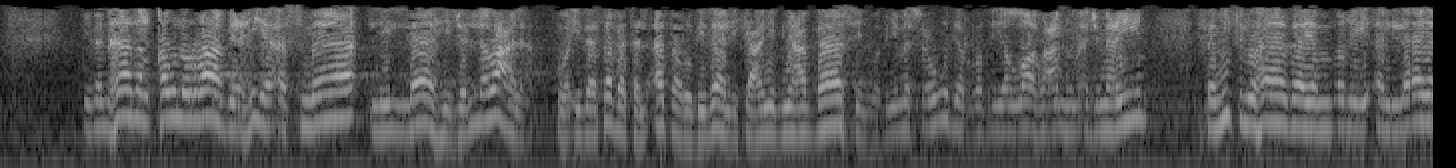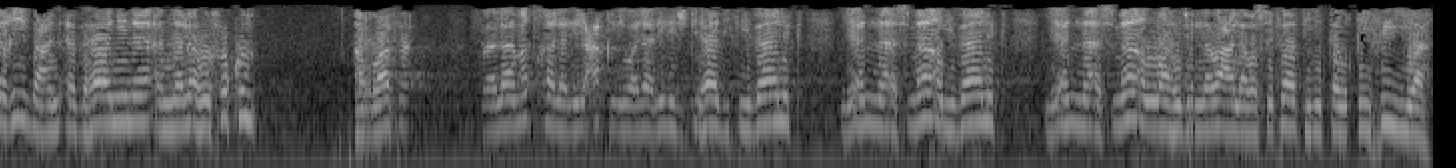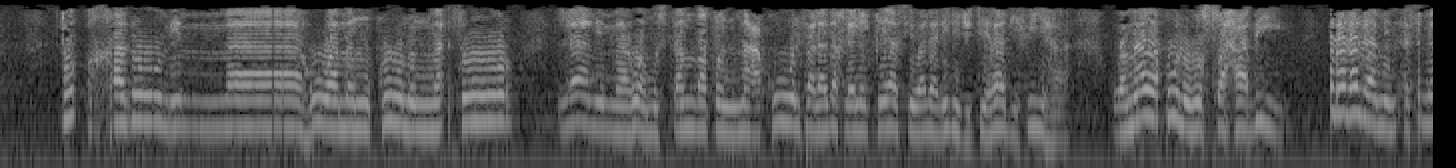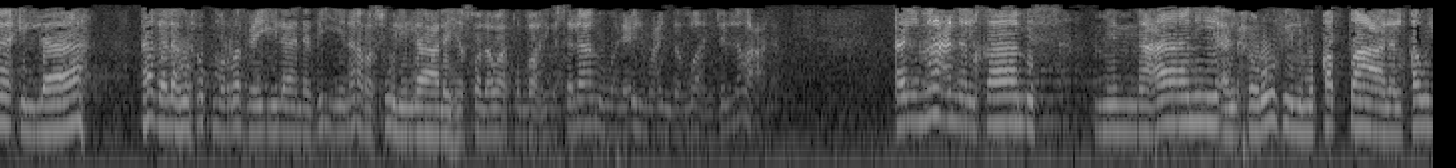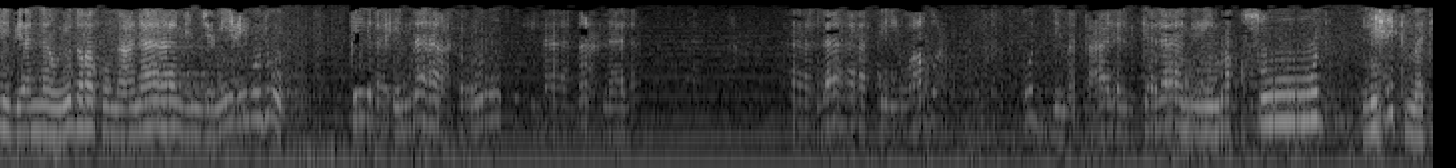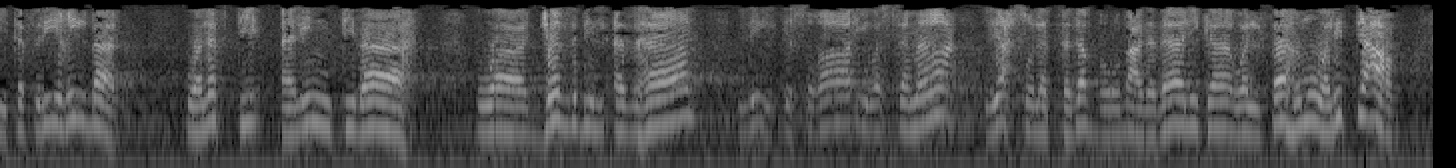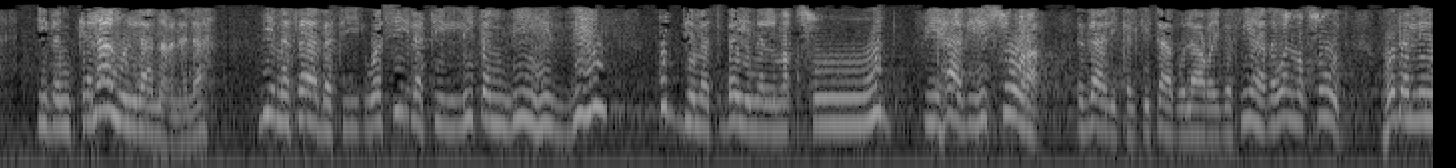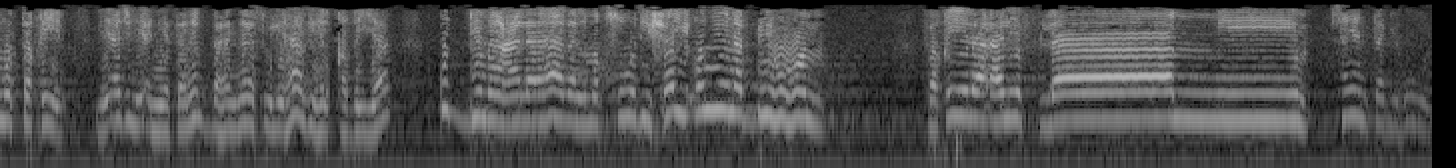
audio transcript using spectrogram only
إذا هذا القول الرابع هي أسماء لله جل وعلا. وإذا ثبت الأثر بذلك عن ابن عباس وابن مسعود رضي الله عنهم أجمعين فمثل هذا ينبغي أن لا يغيب عن أذهاننا أن له حكم الرافع فلا مدخل للعقل ولا للاجتهاد في ذلك لأن أسماء ذلك لأن أسماء الله جل وعلا وصفاته توقيفية. تؤخذ مما هو منقول مأثور لا مما هو مستنبط معقول فلا دخل للقياس ولا للاجتهاد فيها. وما يقوله الصحابي هذا من أسماء الله هذا له حكم الرفع إلى نبينا رسول الله عليه صلوات الله وسلامه والعلم عند الله جل وعلا. المعنى الخامس من معاني الحروف المقطعة على القول بأنه يدرك معناها من جميع الوجوه. قيل إنها حروف لا معنى لها في الوضع قدمت على الكلام المقصود لحكمة تفريغ البال ولفت الانتباه وجذب الأذهان للإصغاء والسماع ليحصل التدبر بعد ذلك والفهم والاتعاظ. إذا كلام لا معنى له بمثابة وسيلة لتنبيه الذهن قدمت بين المقصود في هذه السورة. ذلك الكتاب لا ريب فيه هذا هو المقصود. هدى للمتقين. لأجل أن يتنبه الناس لهذه القضية قدم على هذا المقصود شيء ينبههم. فقيل ألف لام ميم. سينتبهون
